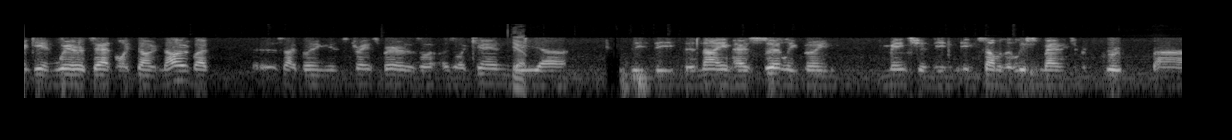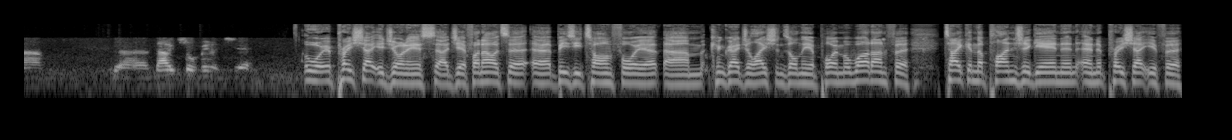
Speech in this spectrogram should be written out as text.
again, where it's at, I don't know. But so being as transparent as I, as I can, Yep. the, uh, the, the the name has certainly been mentioned in, in some of the list management group um, uh, notes or minutes. Yeah. Oh, we appreciate you joining us, uh, Geoff. I know it's a, a busy time for you. Um, congratulations on the appointment. Well done for taking the plunge again, and, and appreciate you for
